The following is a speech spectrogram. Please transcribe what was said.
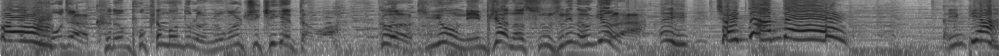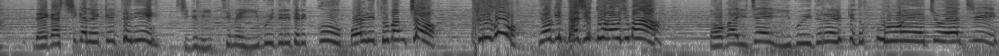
어. 보자, 그런 포켓몬들로 누굴 지키겠다고. 그 귀여운 님피아 너 순순히 넘겨라. 에이, 절대 안 돼! 림피야, 내가 시간을 끌 테니 지금 이 틈에 이브이들이 데리고 멀리 도망쳐! 그리고 여긴 다시 돌아오지 마! 너가 이제 이브이들을 계속 보호해줘야지!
